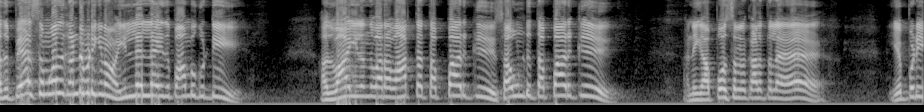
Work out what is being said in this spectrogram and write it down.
அது பேசும்போது கண்டுபிடிக்கணும். இல்லை இல்லை இது பாம்பு குட்டி அது வாயிலேருந்து வர வார்த்தை தப்பாக இருக்குது சவுண்டு தப்பாக இருக்குது அன்றைக்கி அப்போ சில காலத்தில் எப்படி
